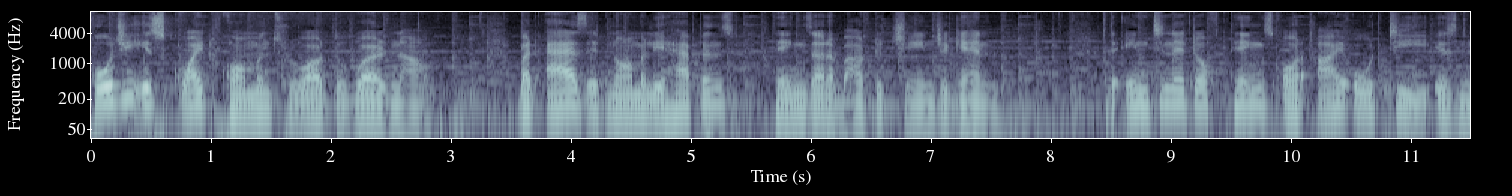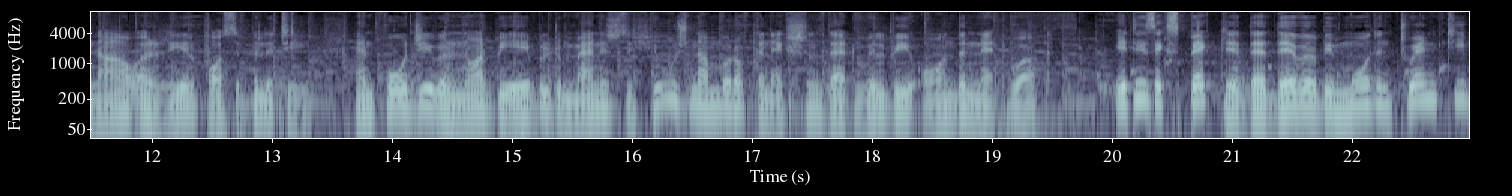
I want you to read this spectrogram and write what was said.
4G is quite common throughout the world now, but as it normally happens, things are about to change again. The Internet of Things or IoT is now a real possibility, and 4G will not be able to manage the huge number of connections that will be on the network. It is expected that there will be more than 20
